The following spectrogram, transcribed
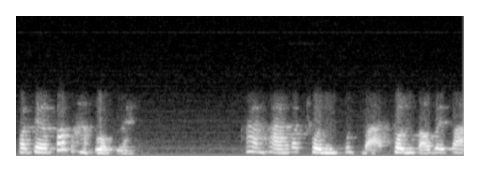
พอเจอปั๊บหักหลบเลยข้ามทางก็ชนฟุตบาทชนเสาไฟฟ้า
